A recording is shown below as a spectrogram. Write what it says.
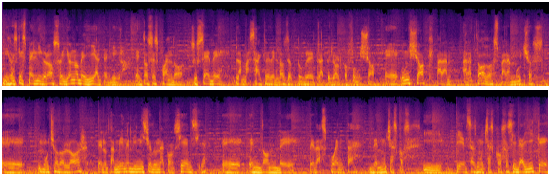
Me dijo, es que es peligroso y yo no veía el peligro. Entonces cuando sucede la masacre del 2 de octubre de Tlatelolco fue un shock. Eh, un shock para, para todos, para muchos, eh, mucho dolor, pero también el inicio de una conciencia en donde te das cuenta de muchas cosas y piensas muchas cosas y de allí que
